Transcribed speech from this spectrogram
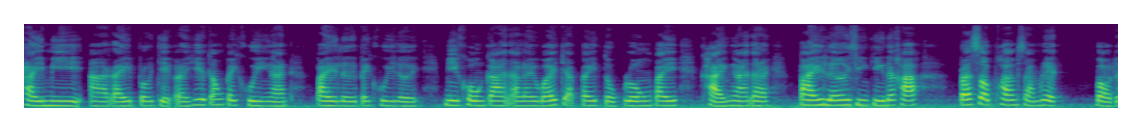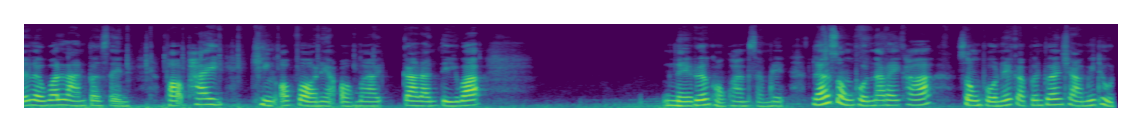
ใครมีอะไรโปรเจกต์อะไรที่จะต้องไปคุยงานไปเลยไปคุยเลย มีโครงการอะไรไว้จะไปตกลงไปขายงานอะไร ไปเลยจริงๆนะคะ ประสบความสำเร็จบอกได้เลยว่าล้านเปอร์เซ็นต์เพราะไพ่ King of w a r เนี่ยออกมาการันตีว่า ในเรื่องของความสำเร็จ แล้วส่งผลอะไรคะ ส่งผลให้กับเพื่อนๆชาวมิถุน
